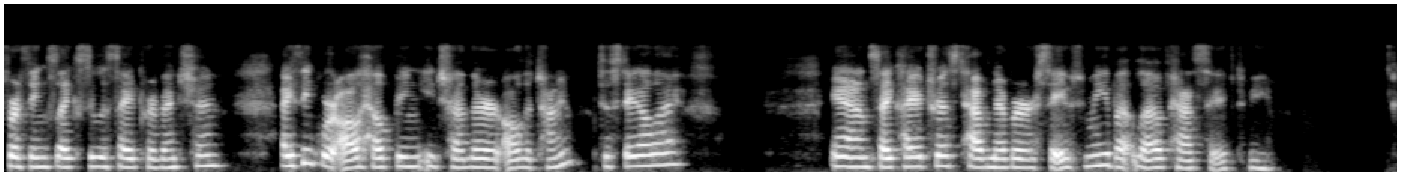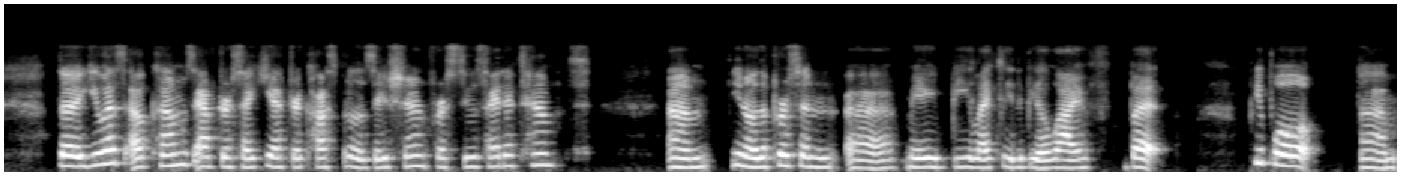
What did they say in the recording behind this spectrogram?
for things like suicide prevention. I think we're all helping each other all the time to stay alive and psychiatrists have never saved me, but love has saved me. The US outcomes after psychiatric hospitalization for suicide attempt, um, you know, the person uh, may be likely to be alive, but people, um,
